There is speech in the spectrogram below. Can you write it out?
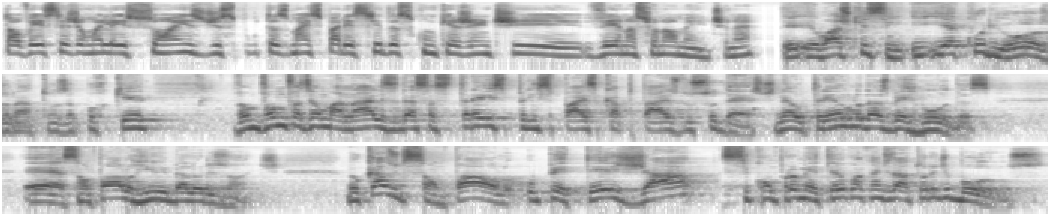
talvez sejam eleições, disputas mais parecidas com o que a gente vê nacionalmente, né? Eu acho que sim. E, é curioso, Natuza, porque vamos fazer uma análise dessas três principais capitais do Sudeste, né? O Triângulo das Bermudas, é, São Paulo, Rio e Belo Horizonte. No caso de São Paulo, o PT já se comprometeu com a candidatura de Bolos.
